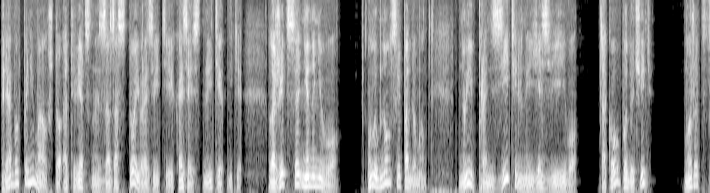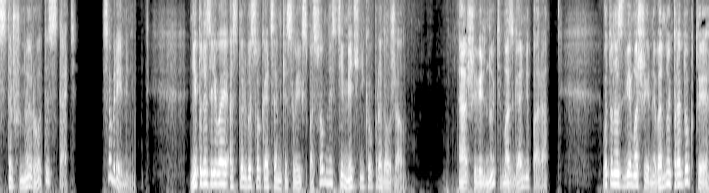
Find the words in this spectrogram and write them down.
Рябов понимал, что ответственность за застой в развитии хозяйственной техники ложится не на него. Улыбнулся и подумал, ну и пронзительный язви его. Такого подучить может старшиной роты стать. Со временем. Не подозревая о столь высокой оценке своих способностей, Мечников продолжал. А шевельнуть мозгами пора. Вот у нас две машины. В одной продукты,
